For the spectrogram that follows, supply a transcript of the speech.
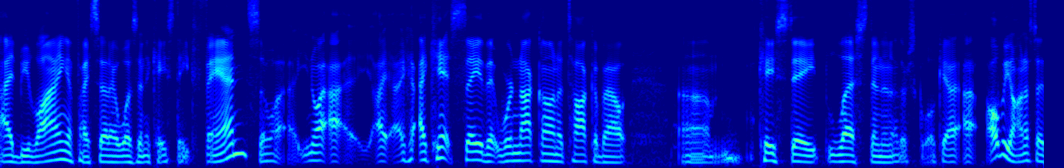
I'd be lying if I said I wasn't a K State fan. So I, you know, I, I I can't say that we're not going to talk about um, K State less than another school. Okay, I, will be honest. I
